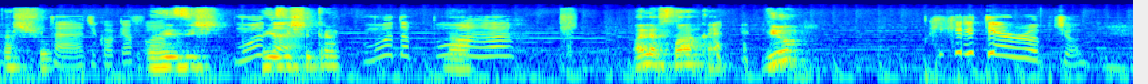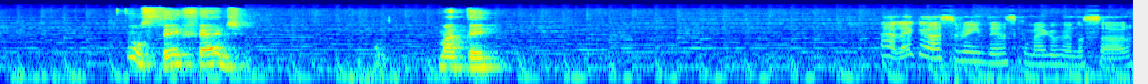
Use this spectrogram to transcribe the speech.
Tá show. tá, de qualquer Vou forma. resistir. Muda. Resistir tranquilo. Muda, porra! Olha só, cara. Viu? Por que, que ele tem Eruption? Não sei, fede. Matei. Ah, legal esse Rain Dance com o Mega Venossauro.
